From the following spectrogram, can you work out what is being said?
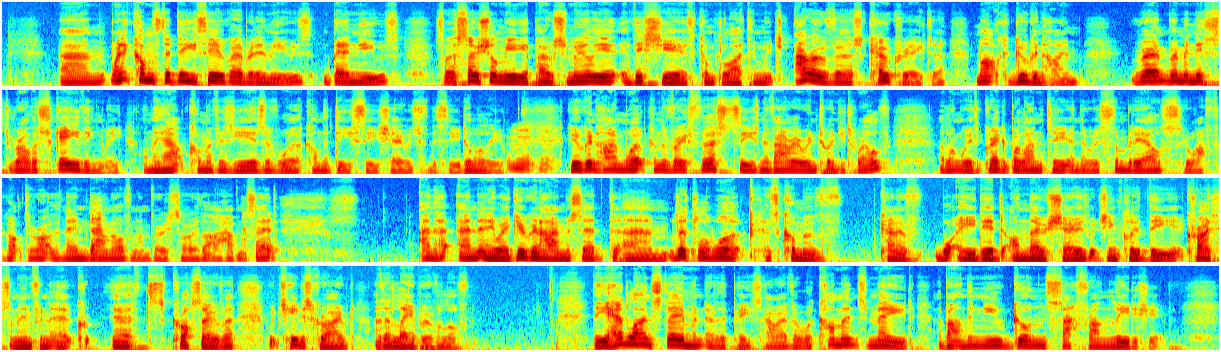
Um, when it comes to DC, we've got a bit of news. Bit of news. So a social media post from earlier this year has come to light in which Arrowverse co-creator Mark Guggenheim rem- reminisced rather scathingly on the outcome of his years of work on the DC shows for the CW. hmm Guggenheim worked on the very first season of Arrow in 2012, along with Greg Berlanti, and there was somebody else who I forgot to write the name down of, and I'm very sorry that I haven't said. and and anyway, Guggenheim has said that um, little work has come of kind of what he did on those shows, which include the Crisis on Infinite Earths crossover, which he described as a labour of love. The headline statement of the piece, however, were comments made about the new Gunn Safran leadership.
